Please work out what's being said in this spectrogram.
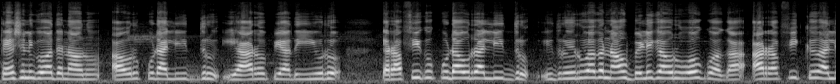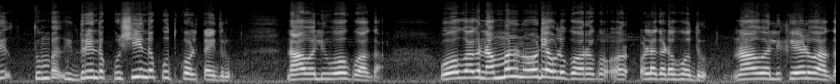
ಟೇಷನಿಗೆ ಹೋದೆ ನಾನು. ಅವರು ಕೂಡ ಅಲ್ಲಿ ಇದ್ದರು ಈ ಆರೋಪಿ ಆದ ಇವರು ರಫೀಕು ಕೂಡ ಅವರು ಅಲ್ಲಿ ಇದ್ದರು ಇದ್ರು ಇರುವಾಗ ನಾವು ಬೆಳಿಗ್ಗೆ ಅವರು ಹೋಗುವಾಗ ಆ ರಫೀಕ್ ಅಲ್ಲಿ ತುಂಬ ಇದರಿಂದ ಖುಷಿಯಿಂದ ಕೂತ್ಕೊಳ್ತಾ ಇದ್ರು. ನಾವಲ್ಲಿ ಹೋಗುವಾಗ ಹೋಗುವಾಗ ನಮ್ಮನ್ನು ನೋಡಿ ಅವಳು ಹೊರಗೆ ಒಳಗಡೆ ಹೋದರು. ನಾವು ಅಲ್ಲಿ ಕೇಳುವಾಗ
